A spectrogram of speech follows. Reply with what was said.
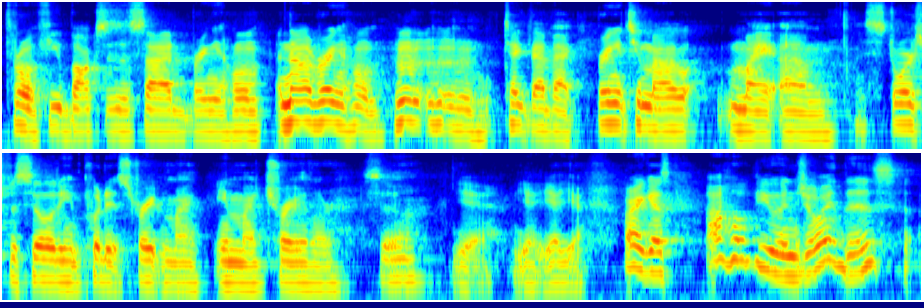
throw a few boxes aside, bring it home, and now I bring it home. Take that back. Bring it to my my um, storage facility and put it straight in my in my trailer. So yeah, yeah, yeah, yeah. All right, guys. I hope you enjoyed this.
